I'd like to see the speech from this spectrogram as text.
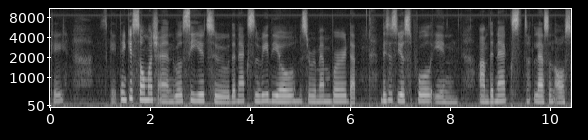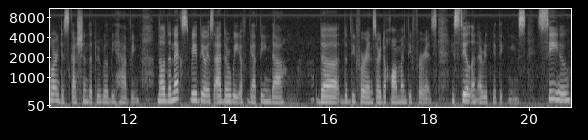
Okay okay thank you so much and we'll see you to the next video. Just remember that this is useful in um, the next lesson also or discussion that we will be having. Now the next video is other way of getting the the the difference or the common difference. Is still an arithmetic means. See you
